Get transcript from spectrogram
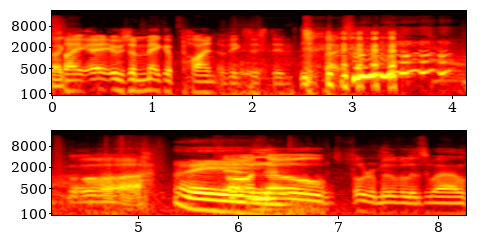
Like, like uh, it was a mega pint of existing. Oh, Hey. oh no, full removal as well.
